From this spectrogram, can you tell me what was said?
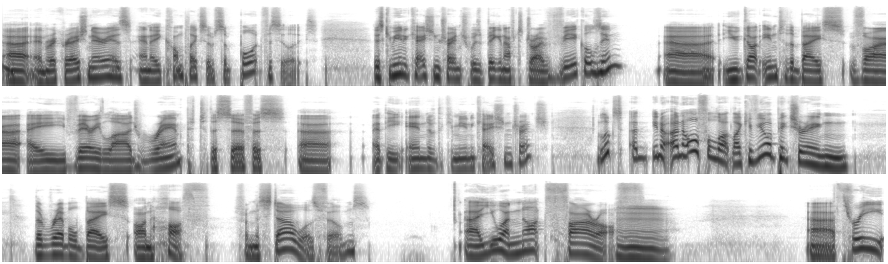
uh, and recreation areas, and a complex of support facilities. This communication trench was big enough to drive vehicles in. Uh, you got into the base via a very large ramp to the surface uh, at the end of the communication trench. It looks, uh, you know, an awful lot like if you're picturing the Rebel base on Hoth from the Star Wars films, uh, you are not far off. Uh, three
